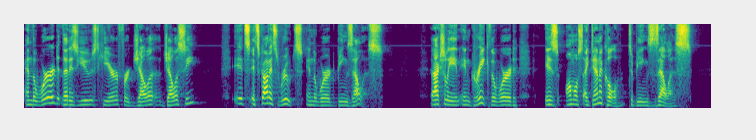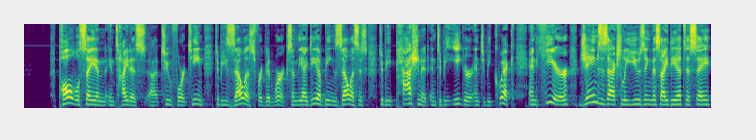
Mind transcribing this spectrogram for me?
And the word that is used here for jeal- jealousy, it's, it's got its roots in the word being zealous. Actually, in, in Greek, the word is almost identical to being zealous. Paul will say in, in Titus uh, 2.14 to be zealous for good works. And the idea of being zealous is to be passionate and to be eager and to be quick. And here, James is actually using this idea to say,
